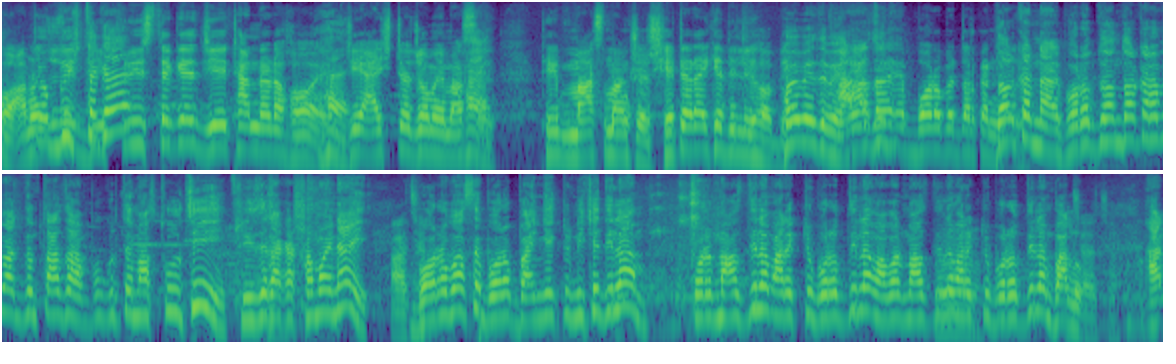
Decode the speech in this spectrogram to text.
ও আমরা যদি ফ্রিজ থেকে যে ঠান্ডাটা হয় হ্যাঁ। যে আইসটা জমে মাছে হ্যাঁ। ঠিক মাছ মাংস সেটা রেখে দিলেই হবে। আলাদা বরফের দরকার দরকার নাই। বরফ যখন দরকার হবে একদম তাজা। পুকুরতে মাছ তুলছি ফ্রিজে রাখার সময় নাই। আচ্ছা। বরফ আছে বরফ ভাঙে একটু নিচে দিলাম পরে মাছ দিলাম আর একটু বরফ দিলাম আবার মাছ দিলাম আর একটু বরফ দিলাম ভালো। আচ্ছা, আর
